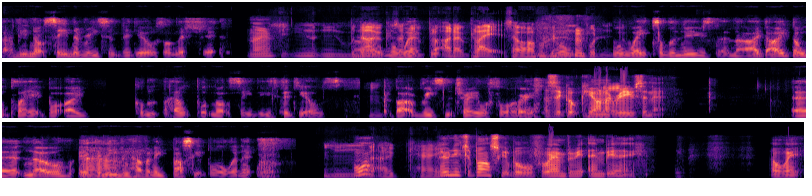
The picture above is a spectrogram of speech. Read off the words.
Have you not seen the recent videos on this shit? no. N- n- Uh, no, because well, I wait- don't. Pl- I don't play it, so I Well, wouldn't. We'll wait till the news then. I, I don't play it, but I couldn't help but not see these videos Hmm. about a recent trailer for it. Has it got Keanu No. Reeves in it? Uh, no, it Ah. didn't even have any basketball in it. Mm, What? Okay. Who needs a basketball for NBA? Oh wait.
